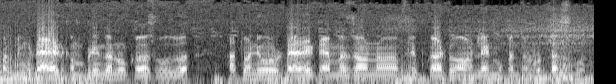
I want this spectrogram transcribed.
ಮತ್ತು ನಿಮ್ಗೆ ಡೈರೆಕ್ಟ್ ಕಂಪ್ನಿಯಿಂದನೂ ಕಳಿಸ್ಬೋದು. ಅಥವಾ ನೀವು ಡೈರೆಕ್ಟ್ ಅಮೆಝಾನ್ ಫ್ಲಿಪ್ಕಾರ್ಟು ಆನ್ಲೈನ್ ಮುಖಾಂತರ ತರಿಸ್ಬೋದು.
